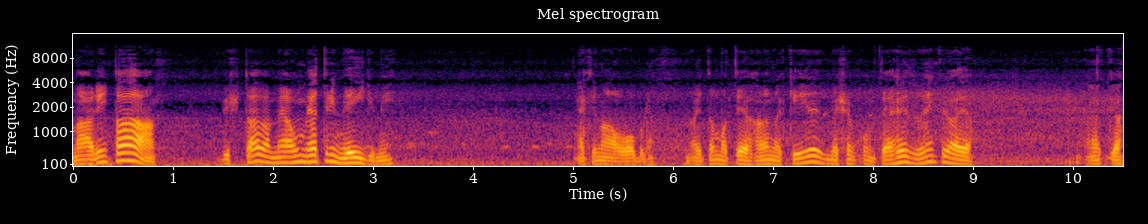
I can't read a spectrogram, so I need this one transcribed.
Nariz tá... O bicho tá a um metro e meio de mim. Aqui na obra. Nós estamos aterrando aqui, mexendo com terra, eles vêm que olha. Aqui, ó.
